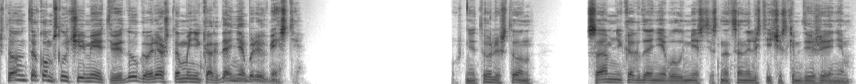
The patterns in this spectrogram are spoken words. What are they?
Что он в таком случае имеет в виду, говоря, что мы никогда не были вместе? Уж не то ли, что он сам никогда не был вместе с националистическим движением,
